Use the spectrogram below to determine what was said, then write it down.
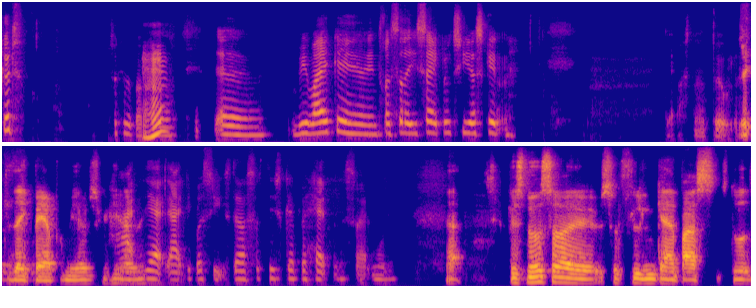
godt. Så kan vi godt Mhm. prøve. Øh, vi var ikke øh, interesseret i sabeltigerskin. Det er også noget bøvl. Jeg gider ikke bære på mere, hvis vi Nej, ja, nej, det er præcis. Det er også, at de skal behandles og alt muligt. Hvis noget, så, øh, så vil den gerne bare du ved,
